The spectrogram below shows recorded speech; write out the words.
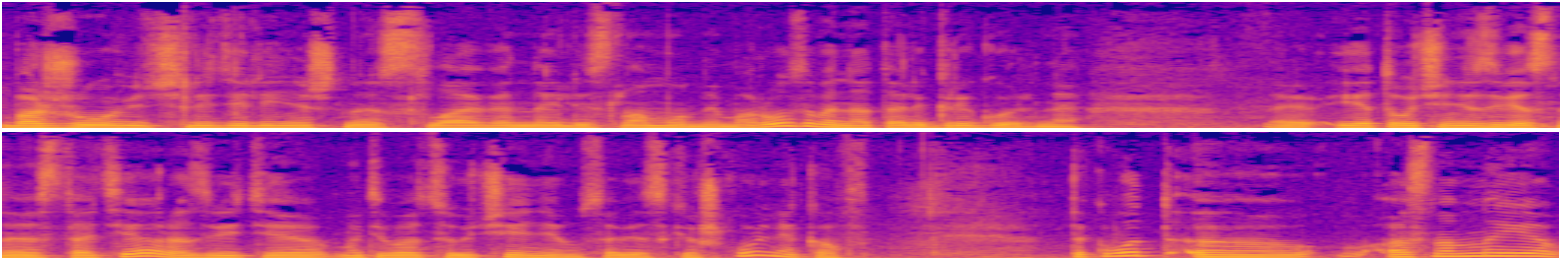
Бажович, Лидия Ильинична Славина или Соломонной Морозовой Натальи Григорьевны. Э, и это очень известная статья «Развитие мотивации учения у советских школьников». Так вот, э, основные,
